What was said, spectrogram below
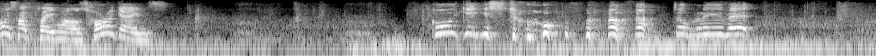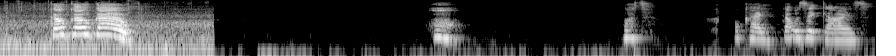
Oh, it's like playing one of those horror games. Go and get your stuff. Don't leave it. Go, go, go. Oh. What? Okay, that was it, guys.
